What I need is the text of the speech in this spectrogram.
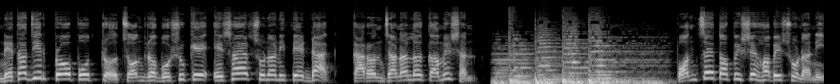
নেতাজির প্রপৌত্র চন্দ্র বসুকে এশায়ার শুনানিতে ডাক, কারণ জানালো কমিশন। পঞ্চায়েত অফিসে হবে শুনানি।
